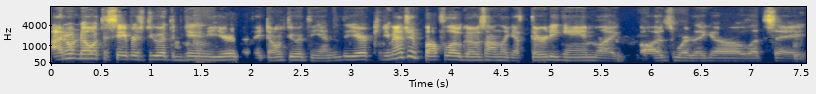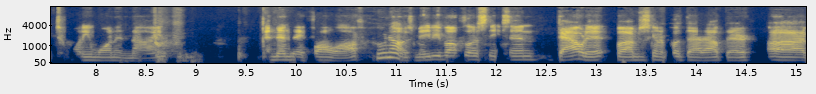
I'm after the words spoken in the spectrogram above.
I don't know what the Sabres do at the beginning of the year that they don't do at the end of the year. Can you imagine if Buffalo goes on like a 30 game like buzz where they go, let's say 21 and 9 and then they fall off. Who knows? Maybe Buffalo sneaks in. Doubt it, but I'm just going to put that out there. Uh,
